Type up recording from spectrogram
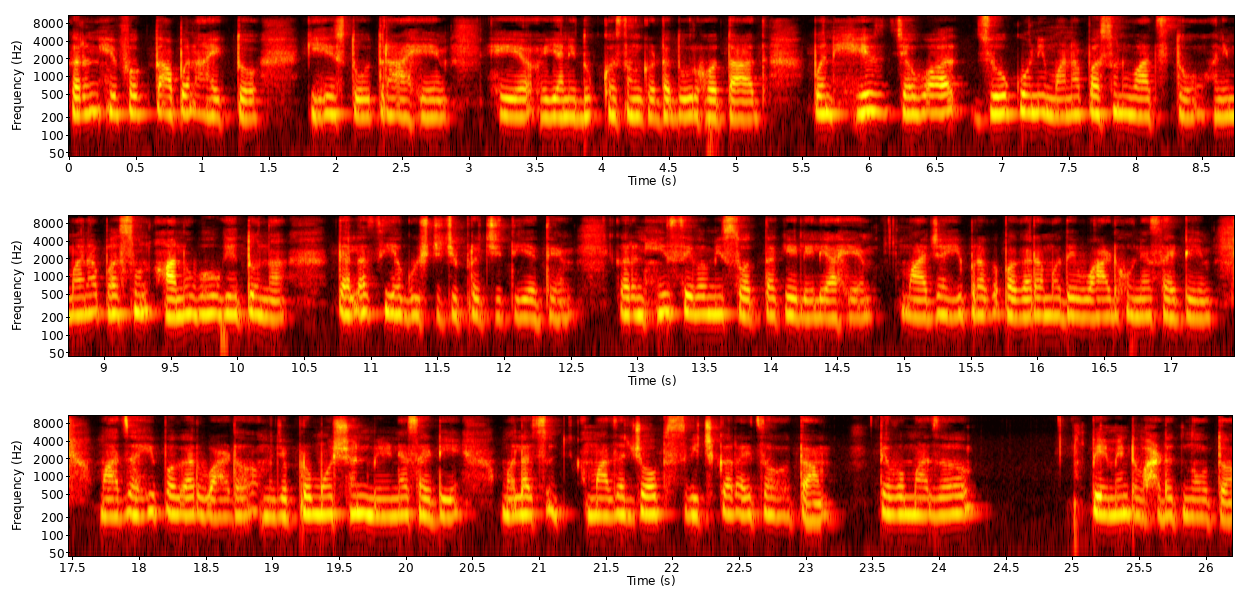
कारण हे फक्त आपण ऐकतो की हे स्तोत्र आहे हे याने दुःख संकट दूर होतात. पण हे जेव्हा जो कोणी मनापासून वाचतो आणि मनापासून अनुभव घेतो ना त्यालाच या गोष्टीची प्रचिती येते. कारण ही सेवा मी स्वतः केलेली आहे. माझ्याही प्र पगारामध्ये वाढ होण्यासाठी माझाही पगार वाढ म्हणजे प्रमोशन मिळण्यासाठी मला माझा जॉब स्विच करायचा होता. तेव्हा माझं पेमेंट वाढत नव्हतं.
